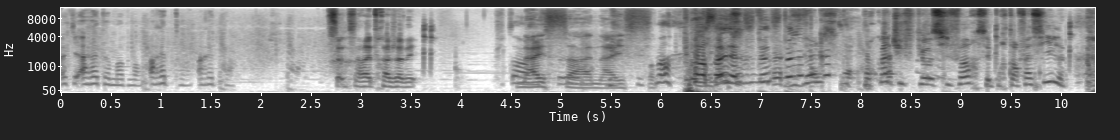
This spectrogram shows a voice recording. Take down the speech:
Ok, arrête-toi maintenant, arrête-toi, arrête-toi. Ça ne s'arrêtera jamais. putain. Nice, ça, nice. Non. Comment ça, il y a Diddles Diddles, pourquoi tu fais aussi fort C'est pourtant facile.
